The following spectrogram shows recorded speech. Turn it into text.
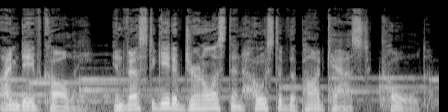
I'm Dave Cawley, investigative journalist and host of the podcast Cold.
